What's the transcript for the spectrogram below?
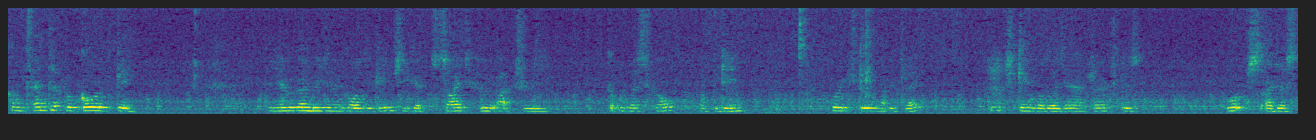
Contender for goal of game. You're never going to be doing goals of the game, so you get to decide who actually got the best goal of the game for each game that we play. Each game, by the way, is in episode because, whoops, I just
